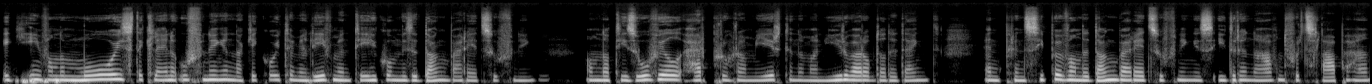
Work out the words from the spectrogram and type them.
Ik, een van de mooiste kleine oefeningen dat ik ooit in mijn leven ben tegengekomen, is de dankbaarheidsoefening. Hm. Omdat die zoveel herprogrammeert in de manier waarop dat je denkt. En het principe van de dankbaarheidsoefening is iedere avond voor het slapen gaan,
